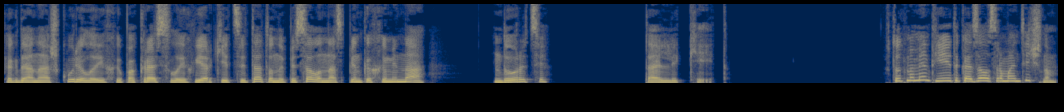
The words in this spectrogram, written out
Когда она ошкурила их и покрасила их в яркие цвета, то написала на спинках имена Дороти, Талли, Кейт. В тот момент ей это казалось романтичным.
